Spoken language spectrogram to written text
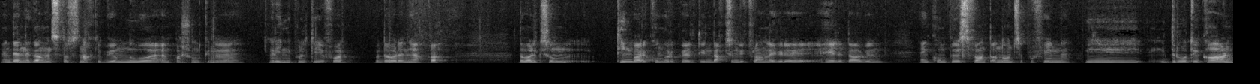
Men denne gangen så snakket vi om noe en person kunne ringe politiet for, og det var den jakka. Det var liksom Ting bare kommer opp hele tiden. Det er ikke som vi planlegger det hele dagen. En kompis fant annonse på Finn. Vi dro til karen,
